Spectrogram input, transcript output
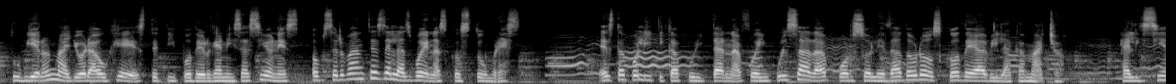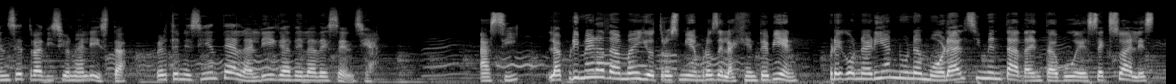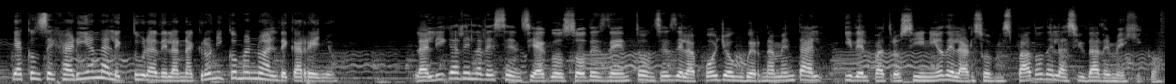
tuvieron mayor auge este tipo de organizaciones observantes de las buenas costumbres. Esta política puritana fue impulsada por Soledad Orozco de Ávila Camacho, jalisciense tradicionalista perteneciente a la Liga de la Decencia. Así, la primera dama y otros miembros de la gente bien pregonarían una moral cimentada en tabúes sexuales y aconsejarían la lectura del anacrónico manual de Carreño, la Liga de la Decencia gozó desde entonces del apoyo gubernamental y del patrocinio del Arzobispado de la Ciudad de México.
